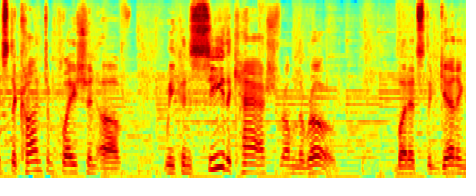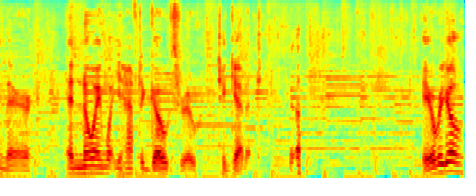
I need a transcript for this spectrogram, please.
It's the contemplation of we can see the cache from the road, but it's the getting there and knowing what you have to go through to get it. Here we go.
